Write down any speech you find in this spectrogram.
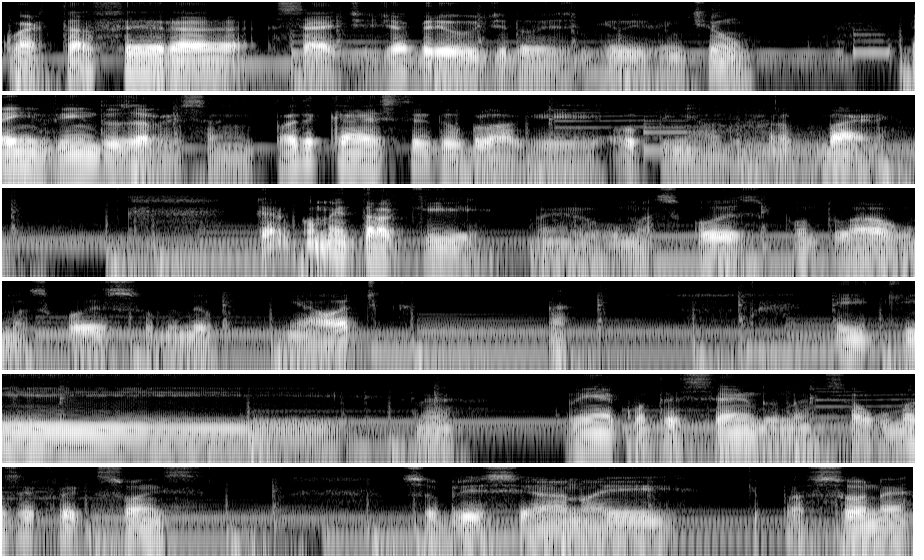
Quarta-feira, 7 de abril de 2021. Bem-vindos à versão em podcast do blog Opinião do Franco Barney. Quero comentar aqui né, algumas coisas, pontuar algumas coisas sobre meu, minha ótica, né? E que né, vem acontecendo, né? São algumas reflexões sobre esse ano aí que passou, né?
